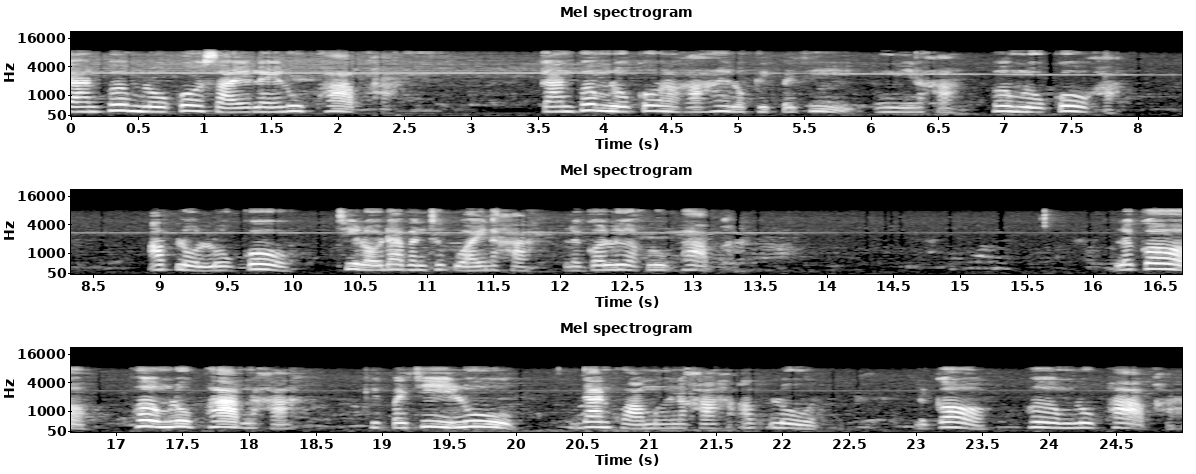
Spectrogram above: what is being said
การเพิ่มโลโก้ไซต์และรูปภาพค่ะ การเพิ่มโลโก้นะคะ ให้เราคลิกไปที่ตรงนี้นะคะ เพิ่มโลโก้ค่ะ อัปโหลดโลโก้ที่เราได้บันทึกไว้นะคะ แล้วก็เลือกรูปภาพค่ะ แล้วก็เพิ่มรูปภาพนะคะ คลิกไปที่รูปด้านขวามือนะคะ อัปโหลด แล้วก็เพิ่มรูปภาพค่ะ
